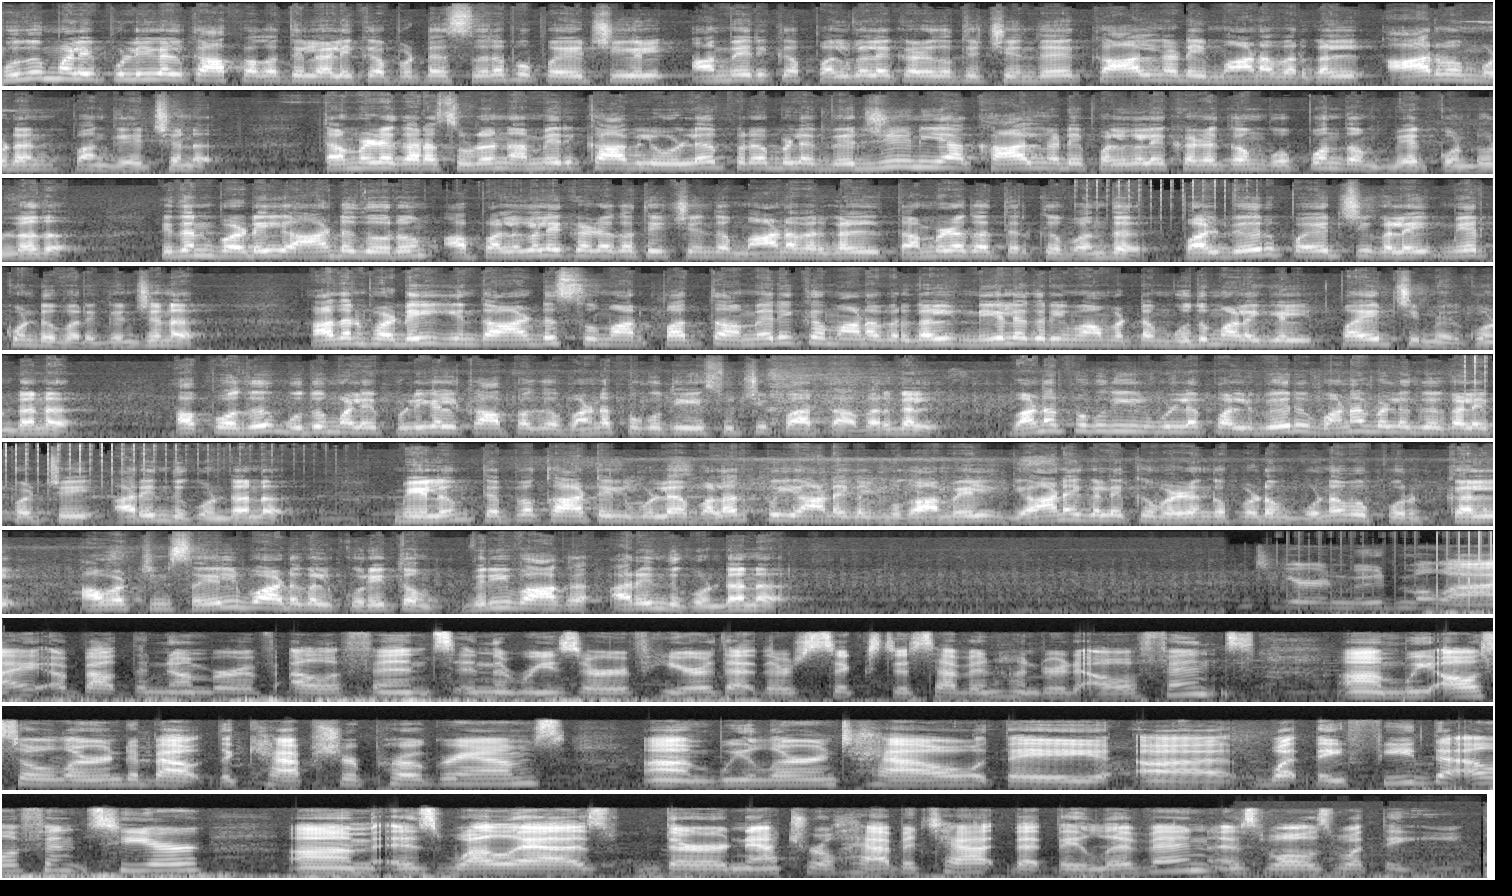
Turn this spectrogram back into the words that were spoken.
முதுமலை புலிகள் காப்பகத்தில் அளிக்கப்பட்ட சிறப்பு பயிற்சியில் அமெரிக்க பல்கலைக்கழகத்தைச் சேர்ந்த கால்நடை மாணவர்கள் ஆர்வமுடன் பங்கேற்றனர். தமிழக அரசுடன் அமெரிக்காவில் உள்ள பிரபல வெர்ஜீனியா கால்நடை பல்கலைக்கழகம் ஒப்பந்தம் மேற்கொண்டுள்ளது. இதன்படி ஆண்டுதோறும் அப்பல்கலைக்கழகத்தைச் சேர்ந்த மாணவர்கள் தமிழகத்திற்கு வந்து பல்வேறு பயிற்சிகளை மேற்கொண்டு வருகின்றனர். அதன்படி இந்த ஆண்டு சுமார் பத்து அமெரிக்க மாணவர்கள் நீலகிரி மாவட்டம் முதுமலையில் பயிற்சி மேற்கொண்டனர். அப்போது முதுமலை புலிகள் காப்பக வனப்பகுதியை சுற்றி பார்த்த அவர்கள் வனப்பகுதியில் உள்ள பல்வேறு வனவிலங்குகளை பற்றி அறிந்து கொண்டனர். மேலும் தெப்பக்காட்டில் உள்ள வளர்ப்பு யானைகள் முகாமில் யானைகளுக்கு வழங்கப்படும் உணவுப் பொருட்கள் அவற்றின் செயல்பாடுகள் குறித்தும் விரிவாக அறிந்து கொண்டனர். Here in Mood Malai about the number of elephants in the reserve here, that there's six to 700 elephants. Um, we also learned about the capture programs. Um, we learned how they, uh, what they feed the elephants here, um, as well as their natural habitat that they live in, as well as what they eat.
